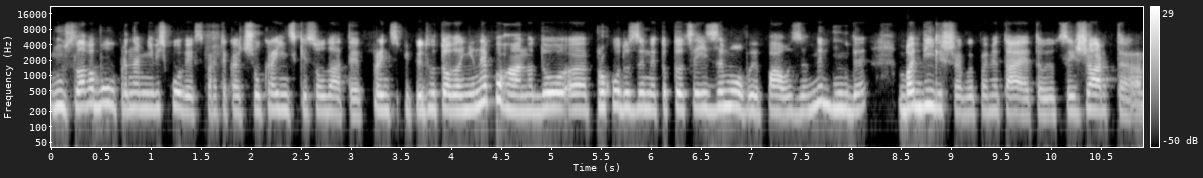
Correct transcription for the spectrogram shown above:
Ну слава Богу, принаймні військові експерти кажуть, що українські солдати в принципі підготовлені непогано до е, проходу зими. Тобто цієї зимової паузи не буде. Ба більше ви пам'ятаєте цей жарт е,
